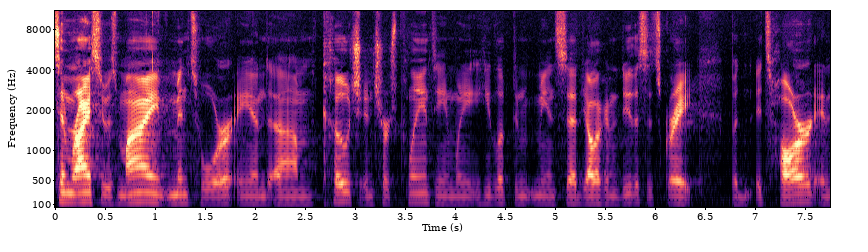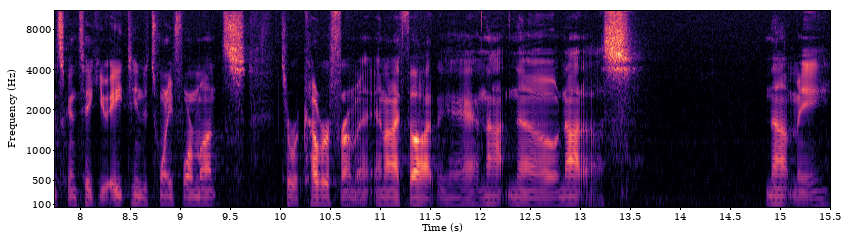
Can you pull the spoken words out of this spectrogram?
Tim Rice, who was my mentor and um, coach in church planting, when he, he looked at me and said, Y'all are going to do this, it's great, but it's hard and it's going to take you 18 to 24 months to recover from it. And I thought, Yeah, not, no, not us, not me.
